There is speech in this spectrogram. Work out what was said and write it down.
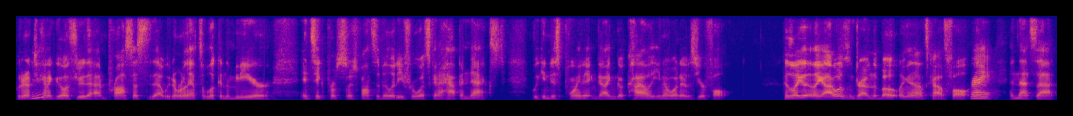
We don't have mm-hmm. to kind of go through that and process through that. We don't really have to look in the mirror and take personal responsibility for what's going to happen next. We can just point it and go, I can go, Kyle, you know what? It was your fault. Because like, like I wasn't driving the boat. Like, yeah, it's Kyle's fault. Right. And, and that's that.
